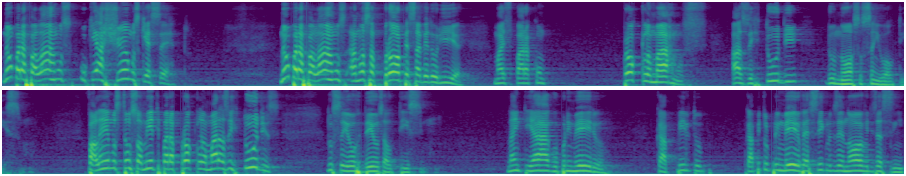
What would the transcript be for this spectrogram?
não para falarmos o que achamos que é certo, não para falarmos a nossa própria sabedoria, mas para proclamarmos as virtudes do nosso Senhor Altíssimo. Falemos tão somente para proclamar as virtudes do Senhor Deus Altíssimo. Lá em Tiago 1, capítulo, capítulo 1, versículo 19, diz assim:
